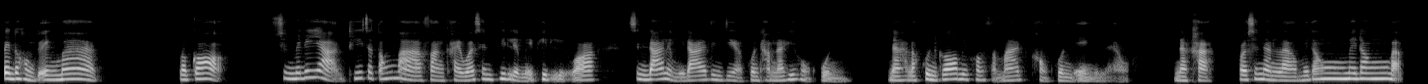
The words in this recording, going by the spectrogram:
เป็นตัวของตัวเองมาก แล้วก็ฉันไม่ได้อยากที่จะต้องมาฟังใครว่าฉันผิดหรือไม่ผิดหรือว่าฉันได้หรือไม่ได้จริงๆอะคุณทำหน้าที่ของคุณนะแล้วคุณก็มีความสามารถของคุณเองอยู่แล้วนะคะ เพราะฉะนั้นแล้วไม่ต้องไม่ต้องแบบ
